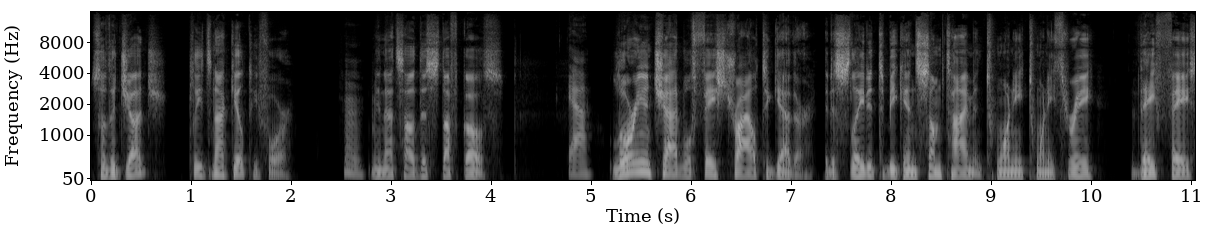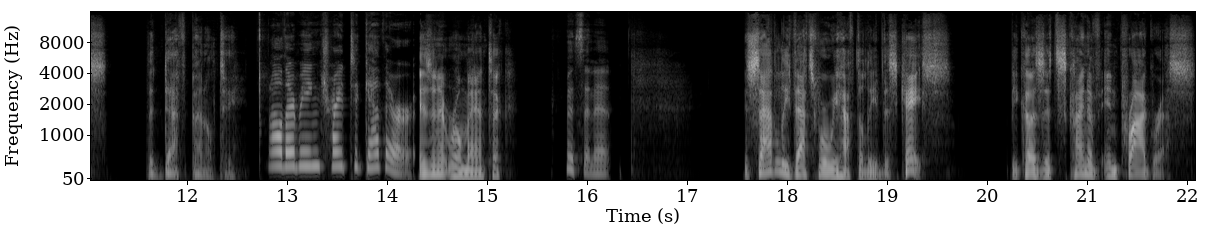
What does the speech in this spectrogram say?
So the judge pleads not guilty for her. Hmm. I mean, that's how this stuff goes. Yeah. Lori and Chad will face trial together. It is slated to begin sometime in 2023. They face the death penalty. oh they're being tried together Isn't it romantic? isn't it Sadly, that's where we have to leave this case because it's kind of in progress.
